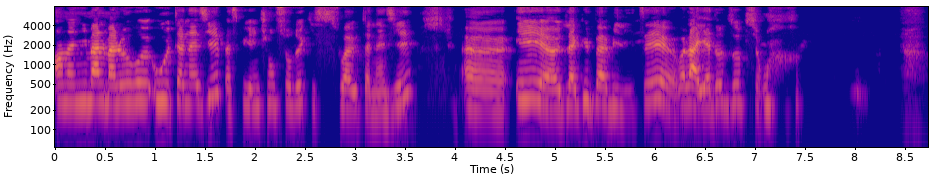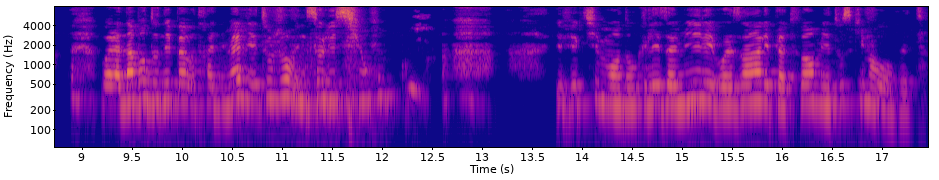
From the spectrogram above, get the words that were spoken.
un animal malheureux ou euthanasié, parce qu'il y a une chance sur deux qu'il soit euthanasié, et de la culpabilité, voilà, il y a d'autres options. voilà, n'abandonnez pas votre animal, il y a toujours une solution. Effectivement, donc les amis, les voisins, les plateformes, il y a tout ce qu'il faut en fait.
